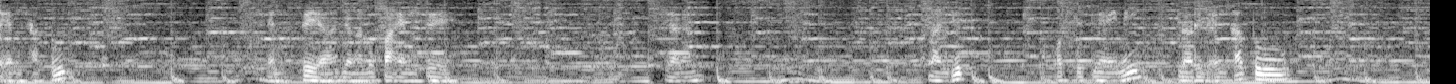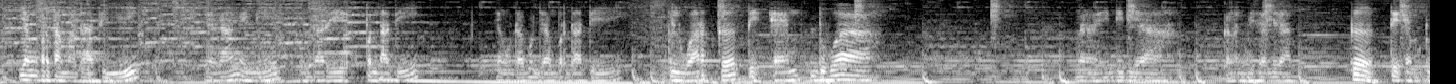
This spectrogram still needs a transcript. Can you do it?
TM1 NC ya jangan lupa NC ya kan? Lanjut outputnya ini dari DM1 yang pertama tadi ya kan ini dari open tadi yang udah aku jumper tadi keluar ke TM2 nah ini dia. Kalian bisa lihat ke TM2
